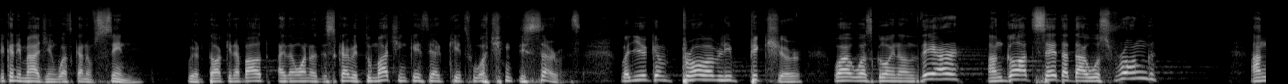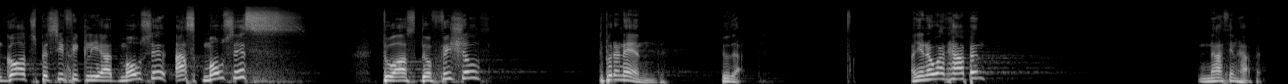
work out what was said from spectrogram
You can imagine what kind of sin we're talking about. I don't want to describe it too much in case there are kids watching this service. But you can probably picture what was going on there. And God said that I was wrong. And God specifically Moses, asked Moses to ask the officials to put an end to that. And you know what happened? Nothing happened.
